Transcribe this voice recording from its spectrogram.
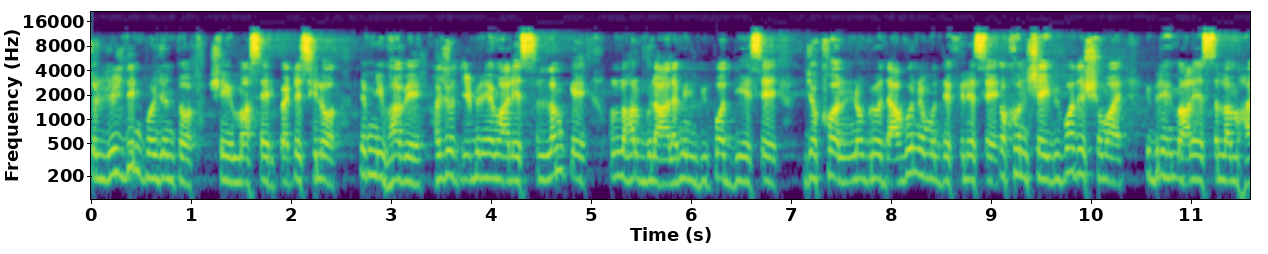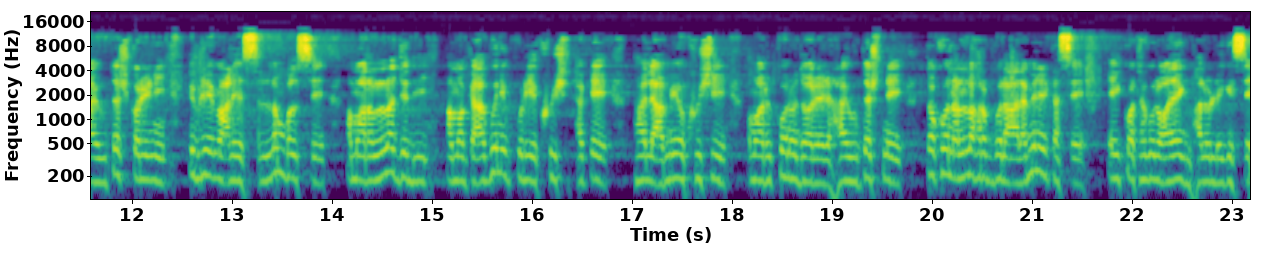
চল্লিশ দিন পর্যন্ত সেই মাসের পেটে ছিল। তেমনিভাবে হজরত ইব্রাহিম আলী সাল্লামকে আল্লাহ রবুল্লা আলমিন বিপদ দিয়েছে, যখন নবরদ আগুনের মধ্যে ফেলেছে, তখন সেই বিপদের সময় ইব্রাহিম আলী সাল্লাম হায় উতাস করেনি। ইব্রাহিম আলী সাল্লাম বলছে, আমার আল্লাহ যদি আমাকে আগুনে পুড়িয়ে খুশি থাকে, তাহলে আমিও খুশি, আমার কোনো ধরনের হায় উতাস নেই। তখন আল্লাহ রব্বুল্লা আলমিনের কাছে এই কথাগুলো অনেক ভালো লেগেছে।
